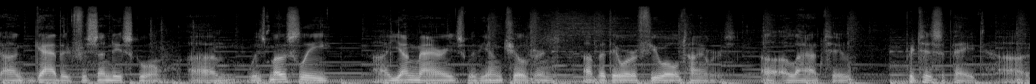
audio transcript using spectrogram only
uh, gathered for Sunday school um, was mostly uh, young marrieds with young children, uh, but there were a few old timers uh, allowed to participate, uh,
